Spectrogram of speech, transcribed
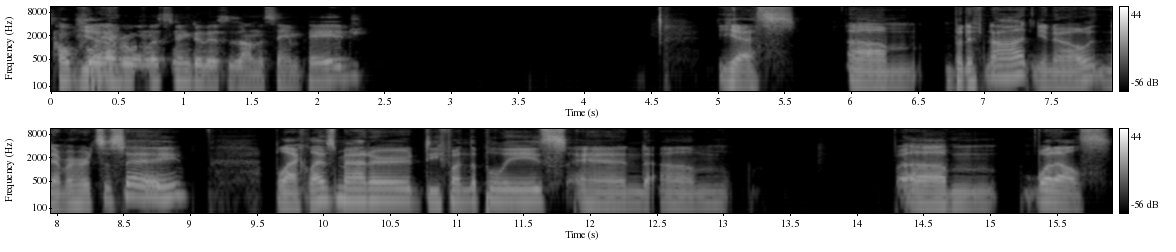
hopefully Yeah. everyone listening to this is on the same page. Yes. Um, but if not, you know, never hurts to say Black Lives Matter, defund the police, and um um what else?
